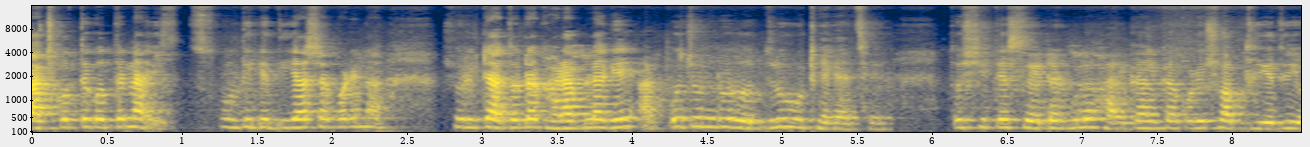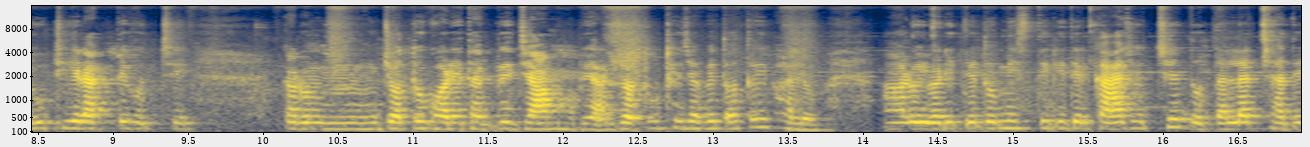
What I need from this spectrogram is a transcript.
কাজ করতে করতে না, স্কুল থেকে দিয়ে আসার পরে না, শরীরটা এতটা খারাপ লাগে আর প্রচণ্ড রৌদ্র উঠে গেছে। তো শীতের সোয়েটারগুলো হালকা হালকা করে সব ধুয়ে ধুয়ে উঠিয়ে রাখতে হচ্ছে। কারণ যত ঘরে থাকবে জাম হবে আর যত উঠে যাবে ততই ভালো। আর ওই বাড়িতে তো মিস্ত্রিদের কাজ হচ্ছে, দোতলার ছাদে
